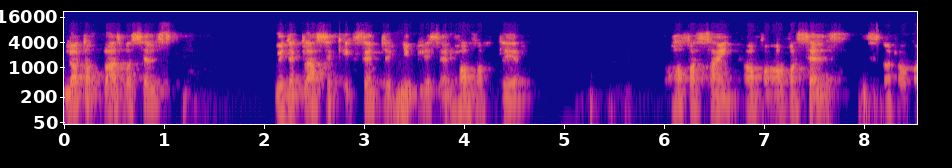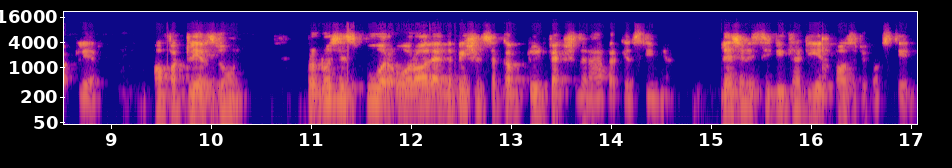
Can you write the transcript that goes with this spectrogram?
lot of plasma cells with a classic eccentric nucleus and Hoffa clear. Hoffa sign, Hoffa, Hoffa cells. This is not Hoffa clear. Hoffa clear zone. Prognosis is poor overall and the patient succumbed to infection and hypercalcemia. Lesion is CD38 positive on staining.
